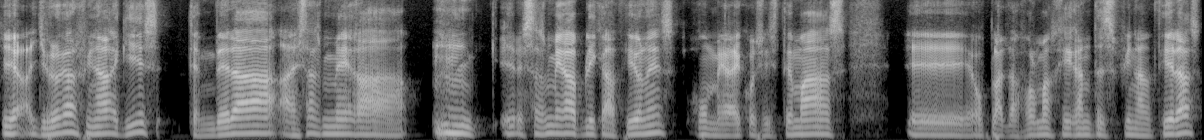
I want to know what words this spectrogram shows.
Yo creo que al final aquí es tender a, a esas mega esas mega aplicaciones o mega ecosistemas eh, o plataformas gigantes financieras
